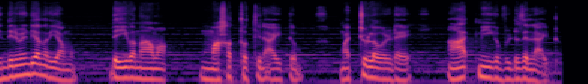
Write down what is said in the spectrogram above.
എന്തിനു വേണ്ടിയാണെന്നറിയാമോ? ദൈവനാമ മഹത്വത്തിനായിട്ടും മറ്റുള്ളവരുടെ ആത്മീക വിടുതലായിട്ടും.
